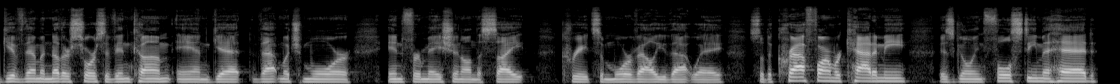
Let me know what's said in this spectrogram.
give them another source of income, and get that much more information on the site create some more value that way. So the Craft Farmer Academy is going full steam ahead.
